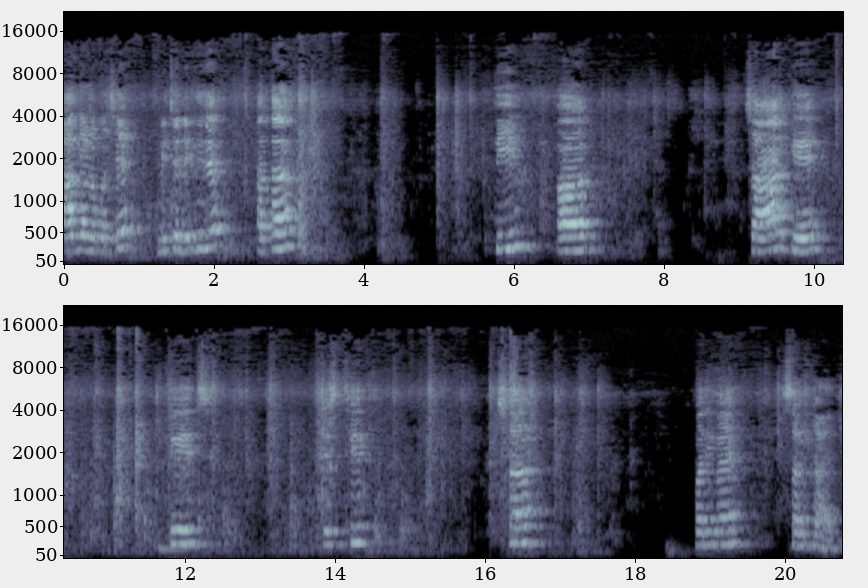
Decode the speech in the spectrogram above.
आगे हम लोग को नीचे लिख दीजिए। अतः तीन और चार के बीच स्थित छह परिमय संख्या है।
